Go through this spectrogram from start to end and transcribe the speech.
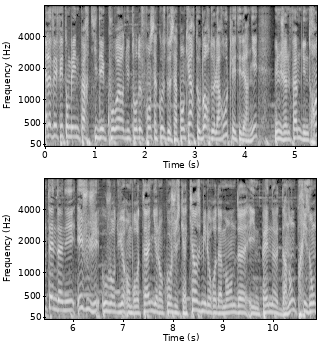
Elle avait fait tomber une partie des coureurs du Tour de France à cause de sa pancarte au bord de la route l'été dernier. Une jeune femme d'une trentaine d'années est jugée aujourd'hui en Bretagne. Elle encourt jusqu'à 15 000 euros d'amende et une peine d'un an de prison.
